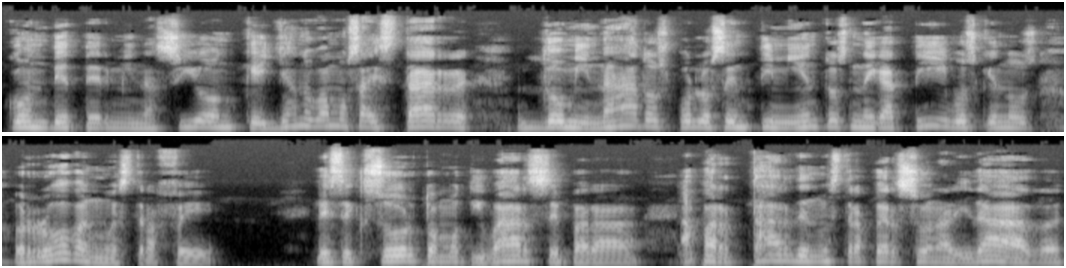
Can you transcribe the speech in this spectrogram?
con determinación que ya no vamos a estar dominados por los sentimientos negativos que nos roban nuestra fe. Les exhorto a motivarse para apartar de nuestra personalidad,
